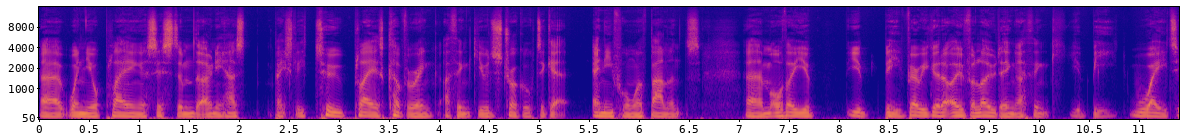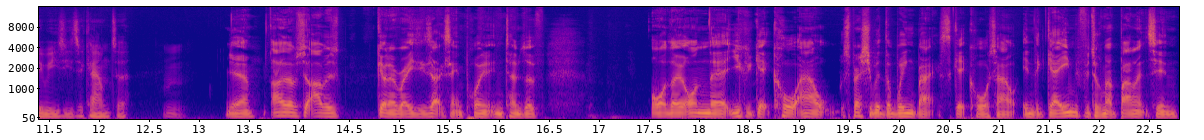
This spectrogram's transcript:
uh, when you're playing a system that only has basically two players covering, I think you would struggle to get any form of balance. Um, although you you'd be very good at overloading, I think you'd be way too easy to counter. Yeah, I was I was going to raise the exact same point in terms of although on there you could get caught out, especially with the wing backs get caught out in the game. If we're talking about balancing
